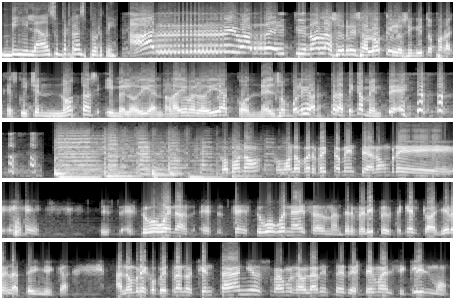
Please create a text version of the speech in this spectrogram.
Vigilado Supertransporte. Arriba rating, hola soy Rizaloca y los invito para que escuchen Notas y Melodía en Radio Melodía con Nelson Bolívar, prácticamente. Cómo no, cómo no perfectamente a nombre estuvo buena, estuvo buena esa, don Andrés Felipe, usted que es el caballero de la técnica. A nombre de Copetrán, 80 años, vamos a hablar entonces del tema del ciclismo.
